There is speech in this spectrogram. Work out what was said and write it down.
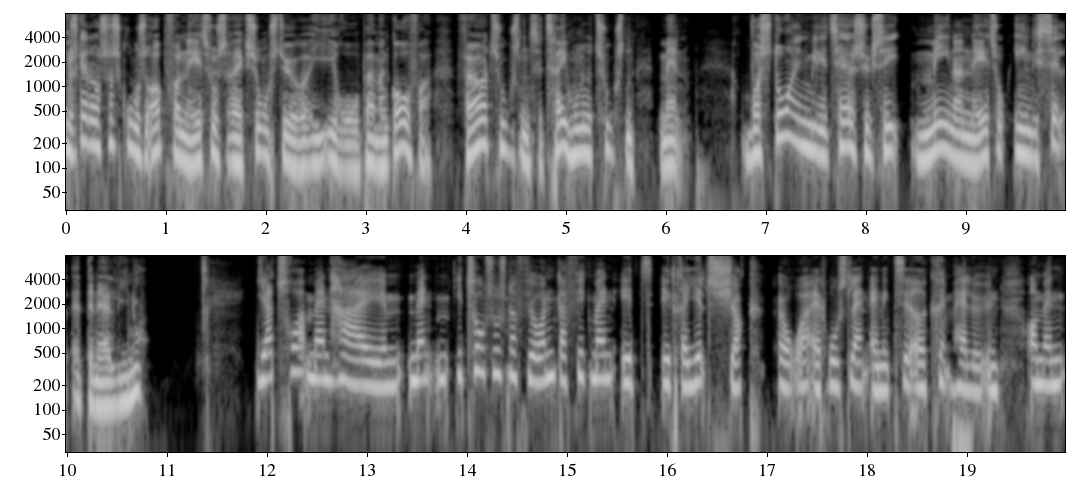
Nu skal der også skrues op for NATO's reaktionsstyrker i Europa. Man går fra 40.000 til 300.000 mand. Hvor stor en militær succes mener NATO egentlig selv, at den er lige nu? Jeg tror, man har... Øh, man, I 2014 der fik man et, et reelt chok over, at Rusland annekterede Krimhaløen. Og man,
